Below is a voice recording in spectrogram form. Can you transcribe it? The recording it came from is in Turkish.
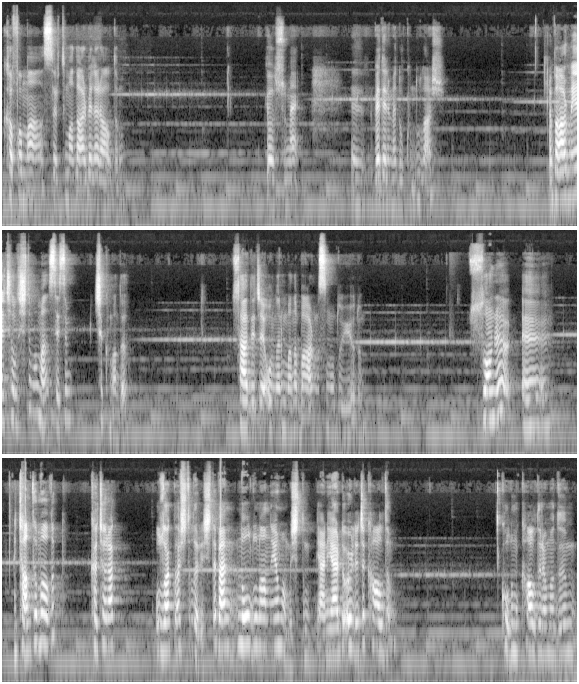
kafama, sırtıma darbeler aldım. Göğsüme, e, bedenime dokundular. Bağırmaya çalıştım ama sesim çıkmadı. Sadece onların bana bağırmasını duyuyordum. Sonra e, çantamı alıp kaçarak uzaklaştılar işte. Ben ne olduğunu anlayamamıştım. Yani yerde öylece kaldım. Kolumu kaldıramadım.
